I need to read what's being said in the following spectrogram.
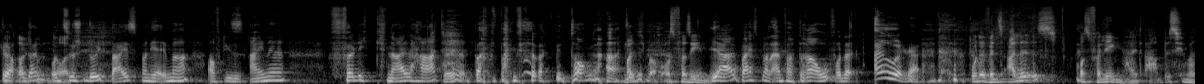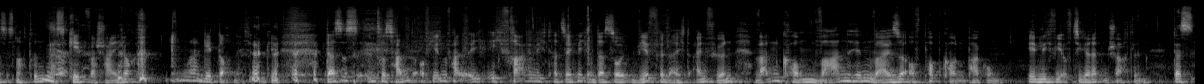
Genau, und, dann, und zwischendurch beißt man ja immer auf dieses eine völlig knallharte, betonharte. Manchmal auch aus Versehen. Ja, beißt man einfach drauf dann. Oder wenn es alle ist, aus Verlegenheit. Ah, ein bisschen was ist noch drin, das geht wahrscheinlich noch. Na, geht doch nicht. Okay. Das ist interessant auf jeden Fall. Ich, ich frage mich tatsächlich, und das sollten wir vielleicht einführen, wann kommen Warnhinweise auf Popcornpackungen? Ähnlich wie auf Zigarettenschachteln. Das,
